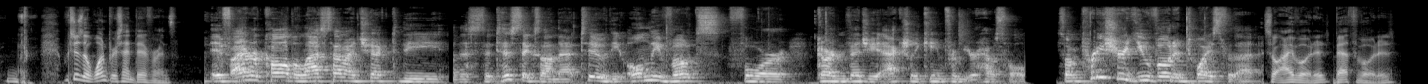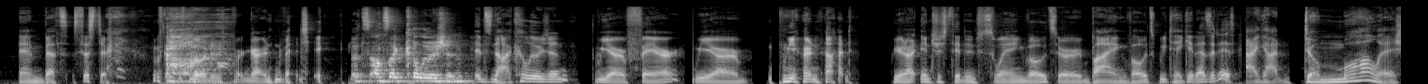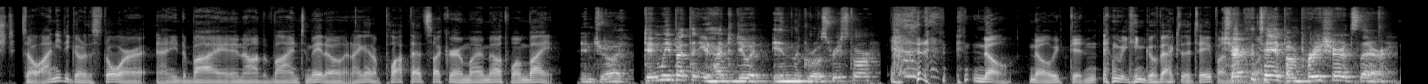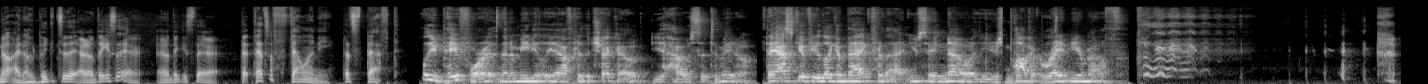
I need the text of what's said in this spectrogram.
which is a one percent difference. If I recall, the last time I checked the the statistics on that too, the only votes for Garden Veggie actually came from your household. So I'm pretty sure you voted twice for that. So I voted, Beth voted, and Beth's sister voted for Garden Veggie. That sounds like collusion. It's not collusion. We are fair. We are we are not we are not interested in swaying votes or buying votes. We take it as it is. I got demolished. So I need to go to the store and I need to buy an on the vine tomato and I got to plop that sucker in my mouth one bite. Enjoy. Didn't we bet that you had to do it in the grocery store? no, no, we didn't, and we can go back to the tape on. It. Check the one. tape. I'm pretty sure it's there. No, I don't think it's there. I don't think it's there. I don't think it's there. That, that's a felony. That's theft. Well, you pay for it, and then immediately after the checkout, you house the tomato. They ask you if you'd like a bag for that, and you say no, and you just pop it right in your mouth.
